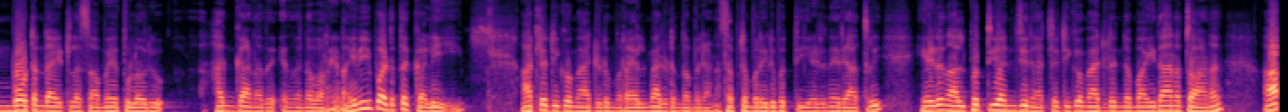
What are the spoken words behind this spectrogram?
ഇമ്പോർട്ടന്റ് ആയിട്ടുള്ള സമയത്തുള്ള ഒരു ഹഗ്ഗാണത് എന്ന് തന്നെ പറയണം. ഇനിയിപ്പോൾ അടുത്ത കളി അത്ലറ്റിക്കോ മാഡ്രിഡും റയൽ മാഡ്രിഡും തമ്മിലാണ്. സെപ്റ്റംബർ ഇരുപത്തി ഏഴിന് രാത്രി ഏഴ് നാൽപ്പത്തി അഞ്ചിന് അത്ലറ്റിക്കോ മാഡ്രിഡിന്റെ മൈതാനത്താണ് ആ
